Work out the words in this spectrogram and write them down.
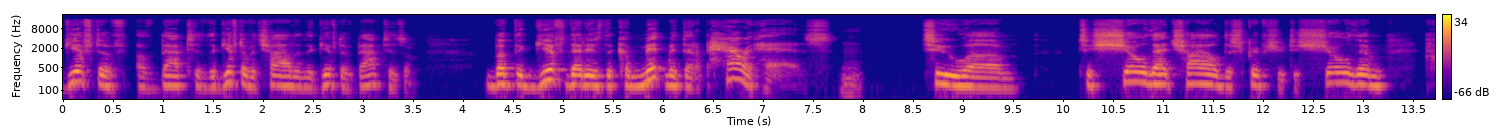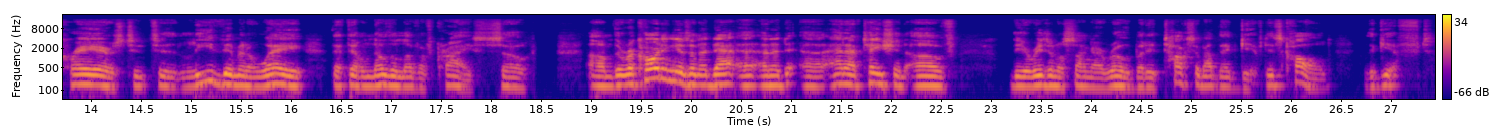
gift of of baptism, the gift of a child, and the gift of baptism, but the gift that is the commitment that a parent has mm. to um, to show that child the scripture, to show them prayers, to to lead them in a way that they'll know the love of Christ. So um, the recording is an, ada- an ad- uh, adaptation of the original song I wrote, but it talks about that gift. It's called The Gift.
